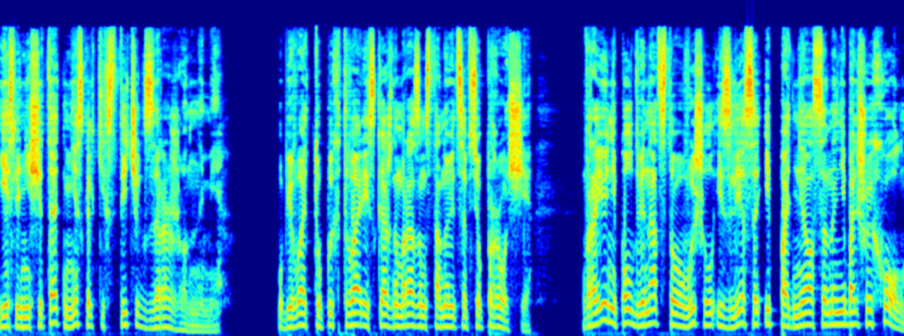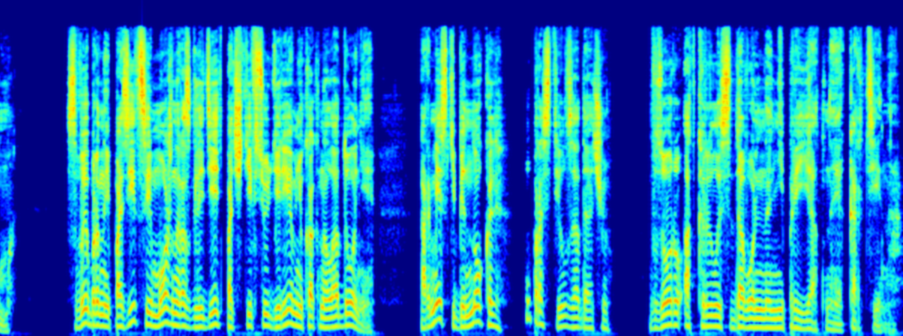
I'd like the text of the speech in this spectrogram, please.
если не считать нескольких стычек с зараженными. Убивать тупых тварей с каждым разом становится все проще. В районе полдвенадцатого вышел из леса и поднялся на небольшой холм. С выбранной позиции можно разглядеть почти всю деревню, как на ладони. Армейский бинокль упростил задачу. Взору открылась довольно неприятная картина.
